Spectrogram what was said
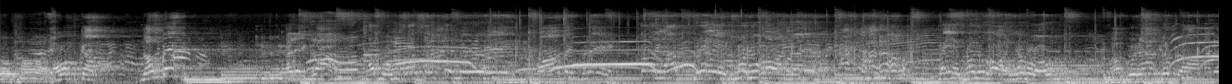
ตัวพ่อ พบกับน้องบิ๊กอะไรกล้าครับผมขอเสียงปรบมือเพลงขอเป็นเพลงต้อนรับพระเอกพ่อลูกอ่อนเลยพระเอกพ่อลูกอ่อนครับผม ขอบคุณนะทุกท่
